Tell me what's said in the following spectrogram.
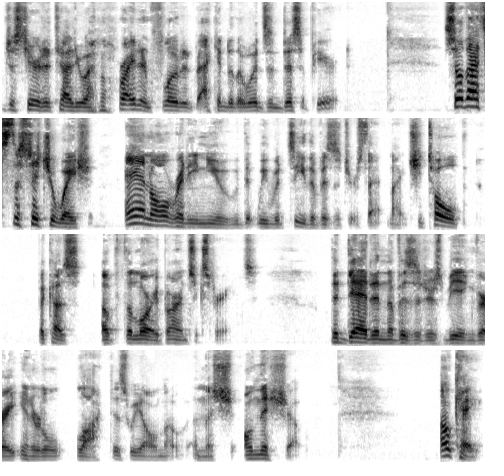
just here to tell you I'm all right, and floated back into the woods and disappeared. So that's the situation. Anne already knew that we would see the visitors that night. She told because of the Laurie Barnes experience. The dead and the visitors being very interlocked, as we all know on this, sh- on this show. Okay,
